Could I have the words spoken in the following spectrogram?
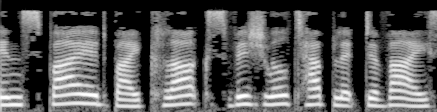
Inspired by Clarke's visual tablet device,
